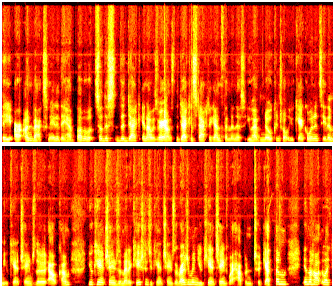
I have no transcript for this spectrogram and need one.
they are unvaccinated they have blah blah blah. So this the deck and i was very honest the deck is stacked against them in this. You have no control. You can't go in and see them. You can't change the outcome. You can't change the medications. You can't change the regimen. You can't change what happened to get them in the hot like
